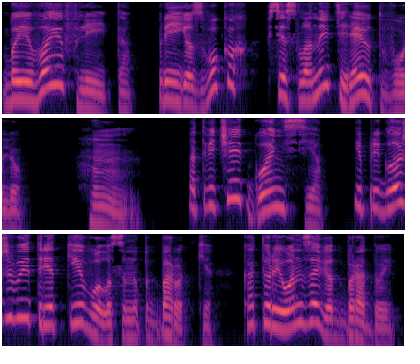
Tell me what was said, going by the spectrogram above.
Боевая флейта. При ее звуках все слоны теряют волю. «Хм...» – отвечает Гуаньсе и приглаживает редкие волосы на подбородке, которые он зовет бородой.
